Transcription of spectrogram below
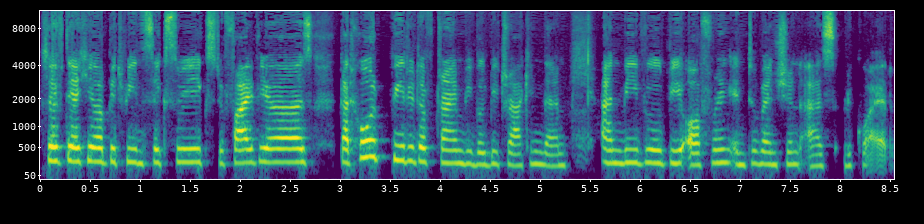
So if they're here between six weeks to five years, that whole period of time, we will be tracking them and we will be offering intervention as required.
